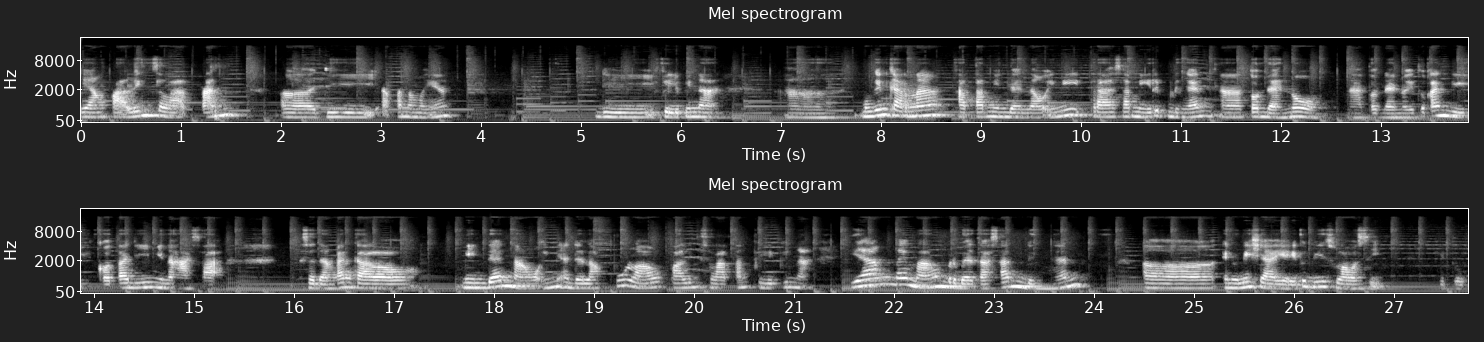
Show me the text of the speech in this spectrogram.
yang paling selatan uh, di apa namanya di Filipina. Uh, mungkin karena kata Mindanao ini terasa mirip dengan uh, Tondano. Nah, Tondano itu kan di kota di Minahasa. Sedangkan kalau Mindanao ini adalah pulau paling selatan Filipina yang memang berbatasan dengan uh, Indonesia yaitu di Sulawesi gitu.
